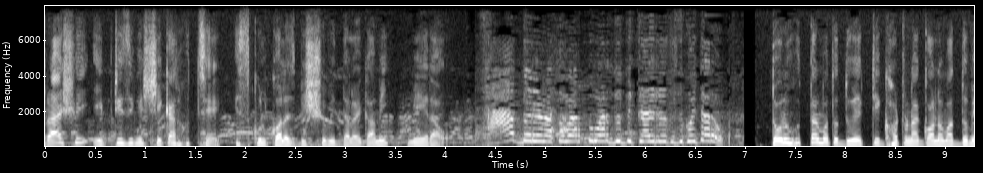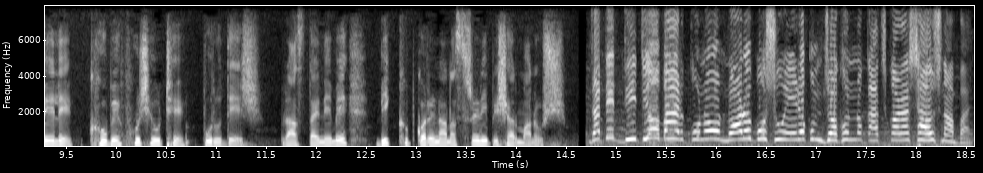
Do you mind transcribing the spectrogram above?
প্রায়শই ইপটিজিং এর শিকার হচ্ছে স্কুল কলেজ বিশ্ববিদ্যালয়গামী মেয়েরাও। তনু হত্যার মতো দু একটি ঘটনা গণমাধ্যমে এলে ক্ষোভে ফুঁসে ওঠে পুরো দেশ। রাস্তায় নেমে বিক্ষোভ করে নানা শ্রেণি পেশার মানুষ। দ্বিতীয়বার কোনো নরপশু এরকম জঘন্য কাজ করার সাহস না পায়।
